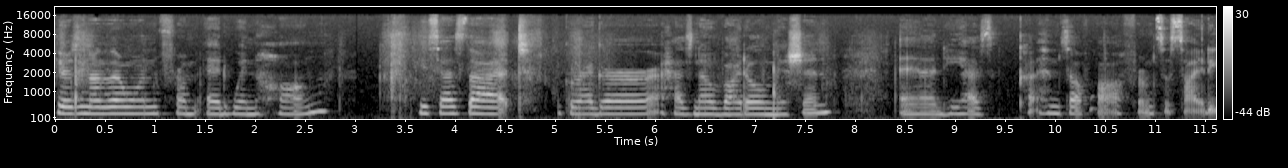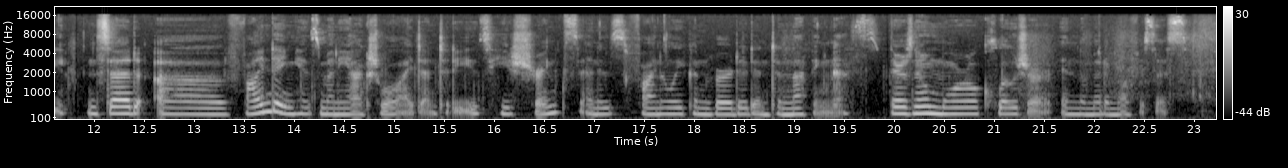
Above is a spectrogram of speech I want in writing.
Here's another one from Edwin Hong. He says that Gregor has no vital mission and he has cut himself off from society. Instead of finding his many actual identities, he shrinks and is finally converted into nothingness. There's no moral closure in the metamorphosis.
